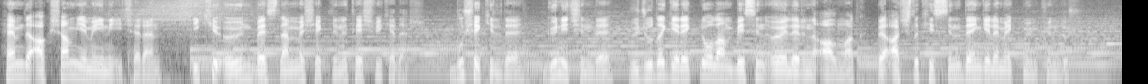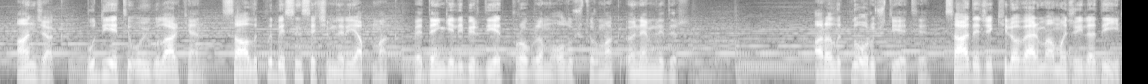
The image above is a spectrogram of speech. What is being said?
hem de akşam yemeğini içeren iki öğün beslenme şeklini teşvik eder. Bu şekilde gün içinde vücuda gerekli olan besin öğelerini almak ve açlık hissini dengelemek mümkündür. Ancak bu diyeti uygularken sağlıklı besin seçimleri yapmak ve dengeli bir diyet programı oluşturmak önemlidir. Aralıklı oruç diyeti sadece kilo verme amacıyla değil,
